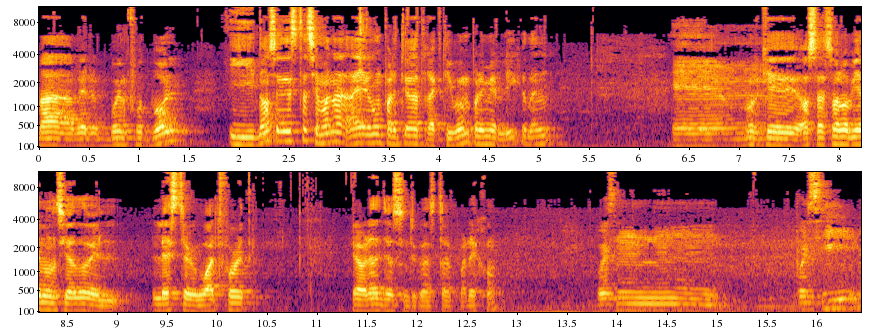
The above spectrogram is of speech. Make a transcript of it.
va a haber buen fútbol. Y no sé, esta semana hay algún partido atractivo en Premier League, Dani. Em, Porque, o sea, solo había anunciado el Leicester Watford. Que la verdad yo siento que va a estar parejo. Pues. mm, pues sí,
